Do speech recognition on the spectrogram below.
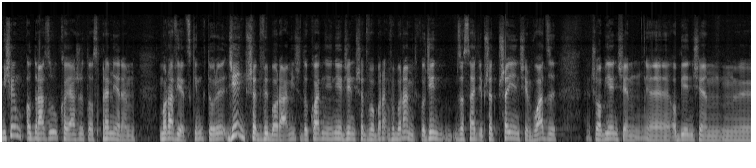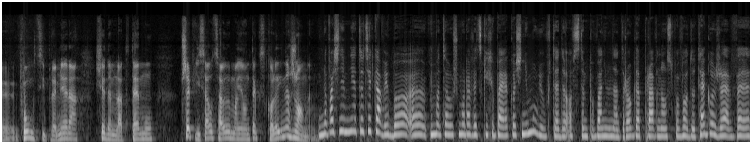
Mi się od razu kojarzy to z premierem Morawieckim, który dzień przed wyborami, czy dokładnie nie dzień przed wybora- wyborami, tylko dzień w zasadzie przed przejęciem władzy, czy objęciem, e, objęciem e, funkcji premiera 7 lat temu, przepisał cały majątek z kolei na żonę. No właśnie mnie to ciekawi, bo e, Mateusz Morawiecki chyba jakoś nie mówił wtedy o wstępowaniu na drogę prawną z powodu tego, że w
